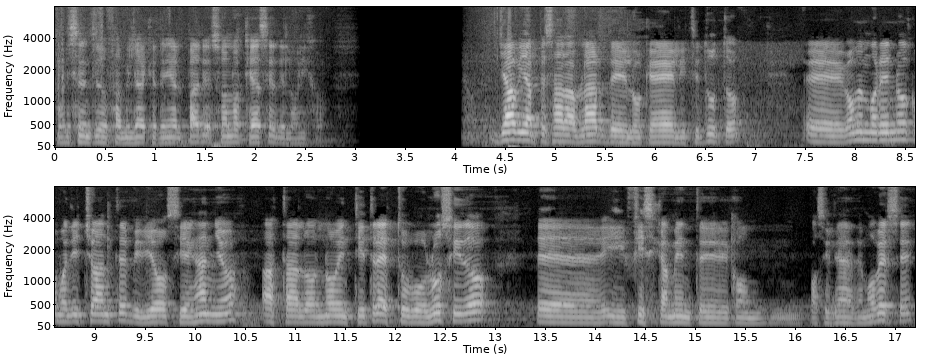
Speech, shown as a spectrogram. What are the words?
con ese sentido familiar que tenía el padre, son los que hace de los hijos. Ya voy a empezar a hablar de lo que es el instituto. Eh, Gómez Moreno, como he dicho antes, vivió 100 años, hasta los 93 estuvo lúcido eh, y físicamente con posibilidades de moverse.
